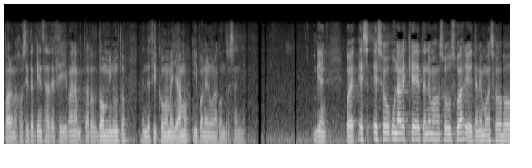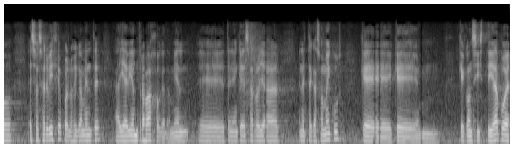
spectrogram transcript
pues a lo mejor si te piensas decir, bueno, me tardo dos minutos en decir cómo me llamo y poner una contraseña. Bien, pues eso una vez que tenemos esos usuarios y tenemos esos, esos servicios, pues lógicamente ahí había un trabajo que también eh, tenían que desarrollar, en este caso MECUS, que, consistía pues,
